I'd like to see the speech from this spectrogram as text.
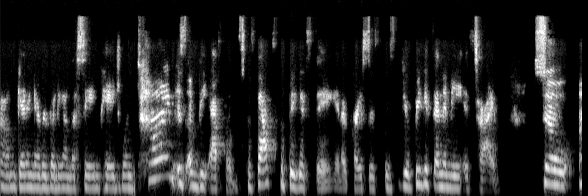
um, getting everybody on the same page. When time is of the essence, because that's the biggest thing in a crisis. Is your biggest enemy is time. So.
